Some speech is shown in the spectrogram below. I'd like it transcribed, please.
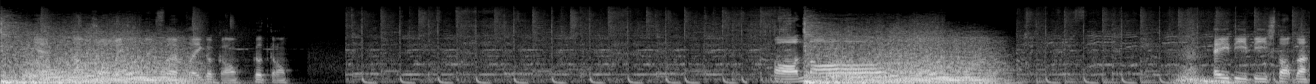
Yeah, that was all we wanted. Fair play. Good goal. Good goal. Oh, no! KDB, stop that.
